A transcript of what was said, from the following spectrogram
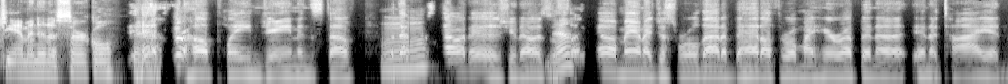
Jamming in a circle. yeah, they're all plain Jane and stuff. But that's Mhm. just how it is, you know. It's just Yeah. like, oh man, I just rolled out of bed. I'll throw my hair up in a in a tie, and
